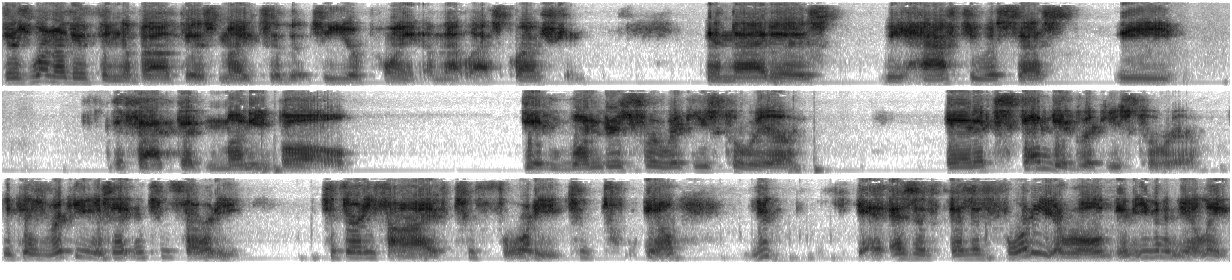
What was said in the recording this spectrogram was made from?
there's one other thing about this, Mike, to the to your point on that last question. and that is we have to assess the the fact that Moneyball did wonders for Rickey's career and extended Rickey's career because Rickey was hitting 230, 235, 240, 2, you know, you as a as a 40 year old and even in your late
